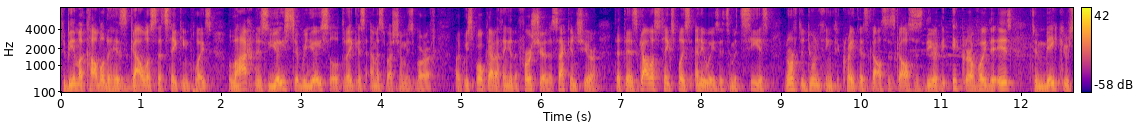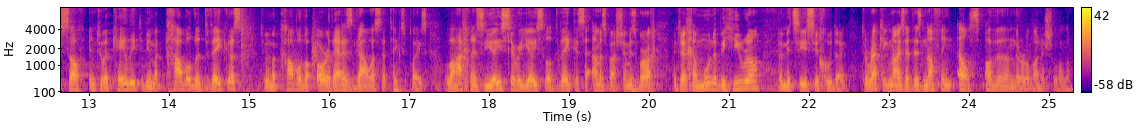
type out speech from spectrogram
to be makabel to his galus that's taking place. Like we spoke out, I think in the first year, the second year, that this galus takes place anyways. It's a mitzias. You don't have to do anything to create this galus. This galus is there. The ikra avoida is to make yourself into a keli, to be makabel the dvekas, to be makabel the or. That is galus that takes place. To recognize that there's nothing else other than the Rabbanah Shalom.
